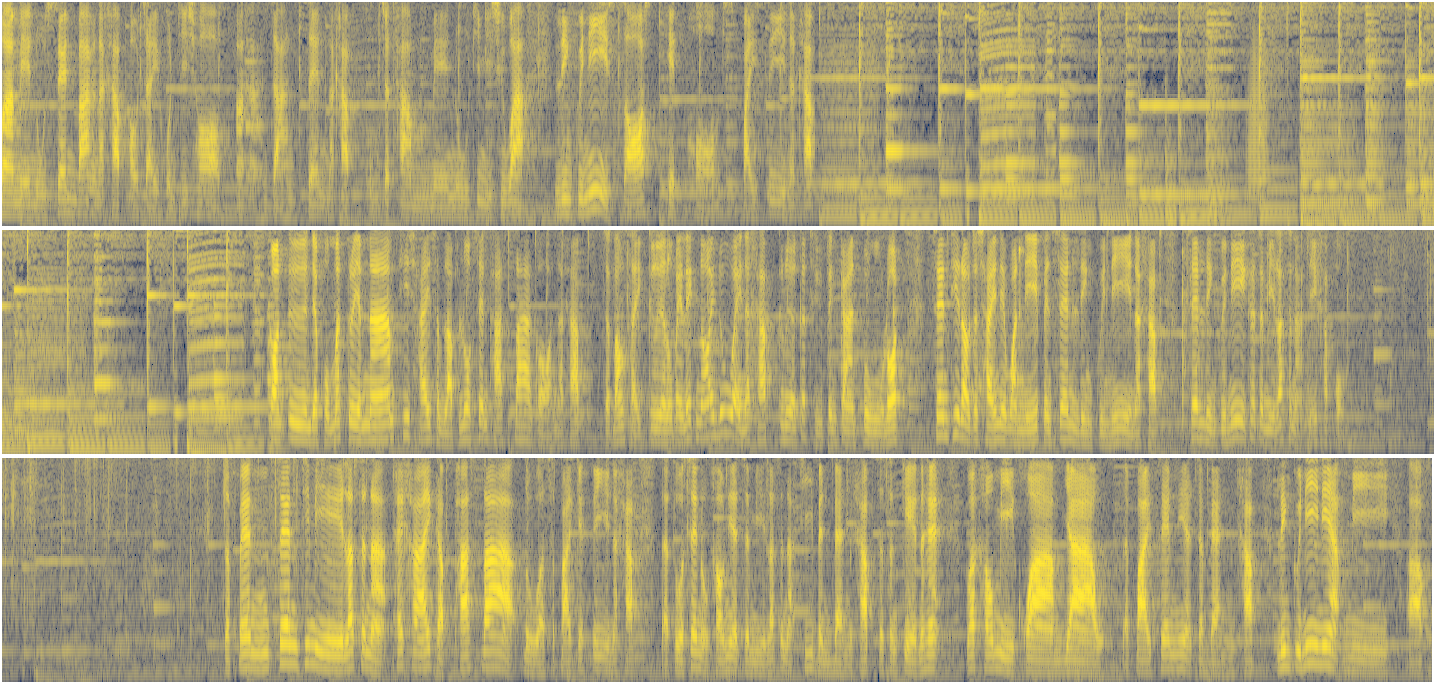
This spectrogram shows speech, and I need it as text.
มาเมนูเส้นบ้างนะครับ เอาใจคนที่ชอบอาหารจานเส้นนะครับ ผมจะทำเมนูที่มีชื่อว่า Linguine ซอสเห็ดหอมสไปซี่นะครับ ก่อนอื่นเดี๋ยวผมมาเตรียมน้ำที่ใช้สำหรับลวกเส้นพาสต้าก่อนนะครับ จะต้องใส่เกลือลงไปเล็กน้อยด้วยนะครับ เกลือก็ถือเป็นการปรุงรส เส้นที่เราจะใช้ในวันนี้เป็นเส้นลิงกุินี่นะครับ เส้นลิงกุินี่ก็จะมีลักษณะนี้ครับผม จะเป็นเส้นที่มีลักษณะคล้ายๆ กับพาสต้าตัวสปาเกตตี้นะครับ แต่ตัวเส้นของเขาเนี่ยจะมีลักษณะที่แบนๆครับ จะสังเกตนะฮะว่าเขามีความยาว แต่ปลายเส้นเนี่ยจะแบนครับลิงกุนี่เนี่ยมี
